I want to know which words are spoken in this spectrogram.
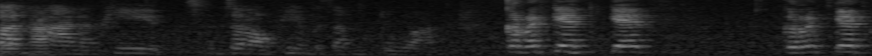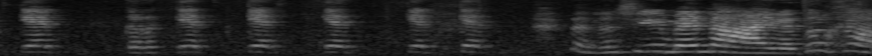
ตอนเจ้าค่ะทานนะพี่ฉันจะร้องเพลงประจำตัว กระเก็ดเก็ดกระเก็ดเก็ดกระเก็ดเก็ดเก็ดเก็ดเก็ดแต่นั่นชื่อแม่นายนะเจ้าค่ะ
